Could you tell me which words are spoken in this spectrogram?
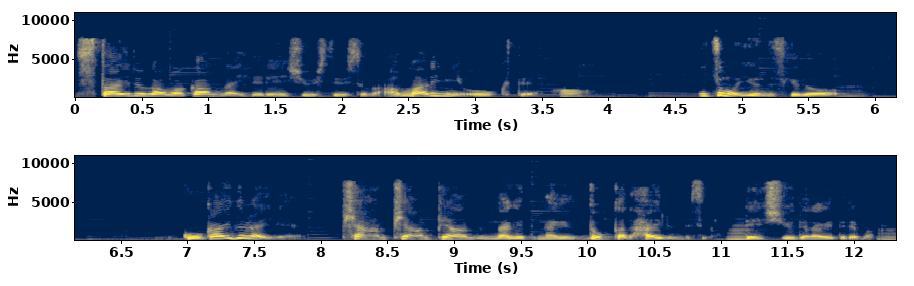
スタイルが分かんないで練習してる人があまりに多くて。はいつも言うんですけどあ、5回ぐらいねピャンピャンピャンって投げて投げてどっかで入るんですよ、うん。練習で投げてれば。うん。うん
